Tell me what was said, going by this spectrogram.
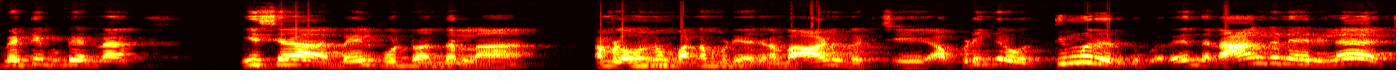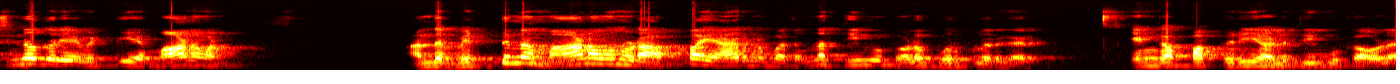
வெட்டி போட்டு என்ன? ஈஸியா பெயில் போட்டு வந்துடலாம் நம்மள ஒன்றும் பண்ண முடியாது. நம்ம ஆளுங்கட்சி அப்படிங்கிற ஒரு திமிர் இருக்கு பாரு. இந்த நாங்குநேரியில சின்னதுரையை வெட்டிய மாணவன். அந்த வெட்டின மாணவனோட அப்பா யாருன்னு பார்த்தோம்னா திமுகவில் பொறுப்புல இருக்காரு. எங்க அப்பா பெரிய ஆளு திமுகவுல.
